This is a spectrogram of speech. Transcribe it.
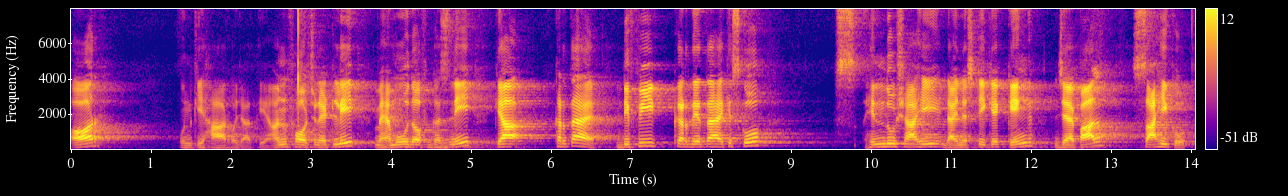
और उनकी हार हो जाती है। अनफॉर्चुनेटली महमूद ऑफ़ गजनी क्या करता है डिफीट कर देता है किसको? हिंदू शाही डायनेस्टी के किंग जयपाल शाही को।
